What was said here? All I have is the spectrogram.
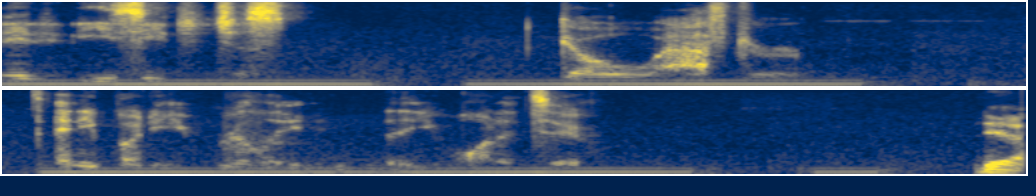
made it easy to just go after anybody really that you wanted to. Yeah.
